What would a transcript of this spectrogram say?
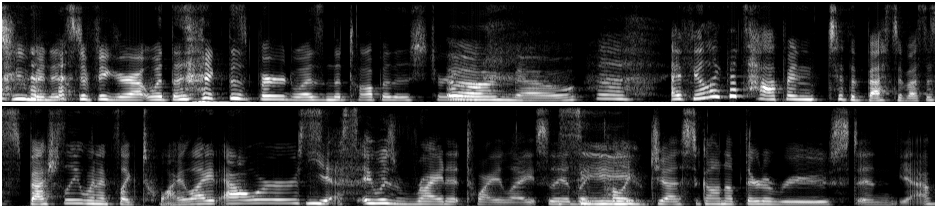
two minutes to figure out what the heck this bird was in the top of this tree. oh no i feel like that's happened to the best of us especially when it's like twilight hours yes, it was right at twilight, so they had like See? probably just gone up there to roost, and yeah,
